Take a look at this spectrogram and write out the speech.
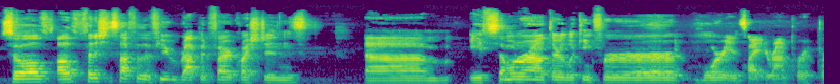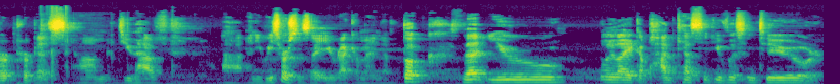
so I'll, I'll finish this off with a few rapid fire questions um, if someone were out there looking for more insight around pur- pur- purpose, um, do you have uh, any resources that you recommend? A book that you really like, a podcast that you've listened to, or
